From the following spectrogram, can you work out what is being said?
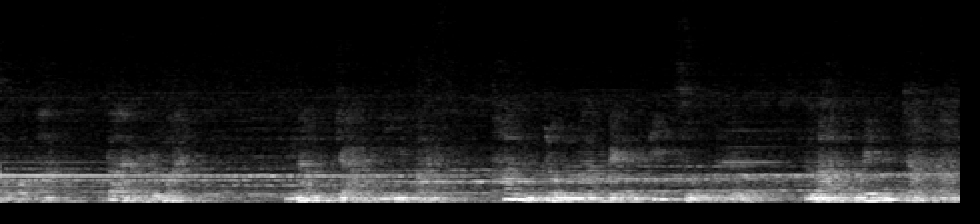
สาวพัดได้หรือไม่นับจากนี้ไปท่านจงมาเป็นภิกษุเถิดละเว้นจากการ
